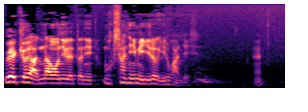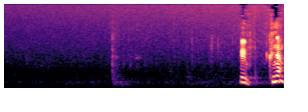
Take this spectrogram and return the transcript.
왜 교회 안 나오니 그랬더니 목사님이 이러 이러고 앉아 있어요. 네? 그냥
